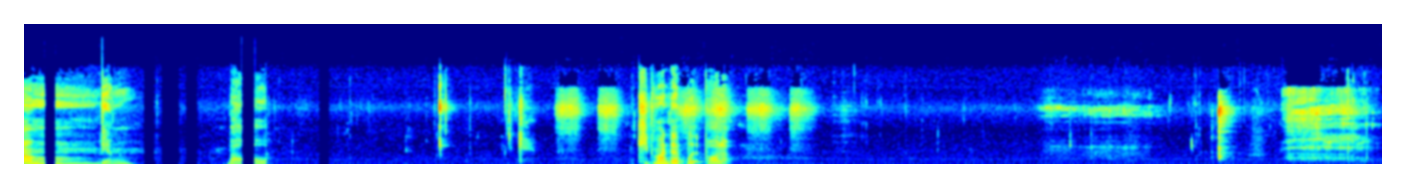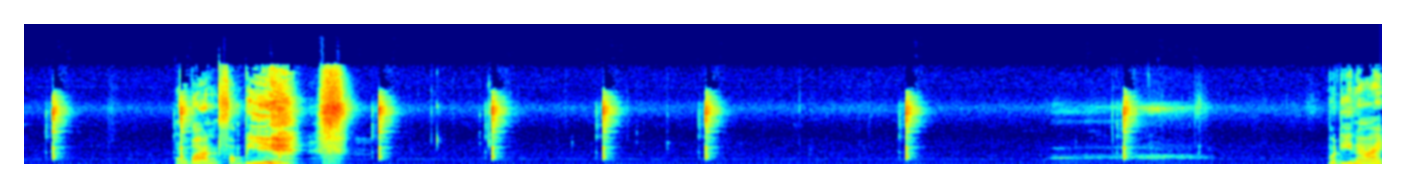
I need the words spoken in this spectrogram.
อืมเสียงเบาคคิดว่าได้เปิดพอแล้ว บ้านซอมบี้สวัสดีนาย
